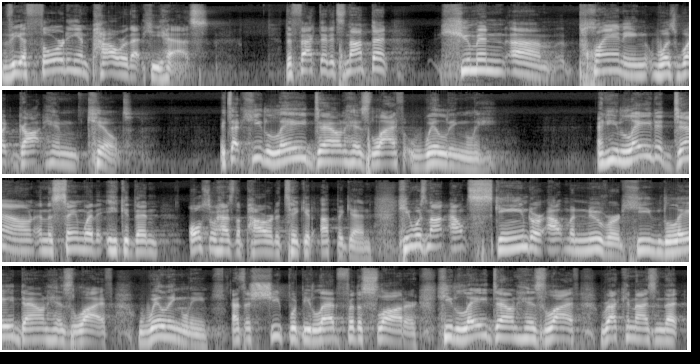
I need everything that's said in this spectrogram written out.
the authority and power that he has. The fact that it's not that human um, planning was what got him killed, it's that he laid down his life willingly. And he laid it down in the same way that he could then also has the power to take it up again. He was not out schemed or outmaneuvered. He laid down his life willingly, as a sheep would be led for the slaughter. He laid down his life, recognizing that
